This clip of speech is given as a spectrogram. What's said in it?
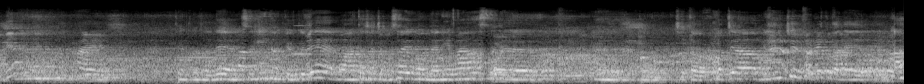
はい。ということで次の曲で、まあ、私たちも最後になります、はい。えーちょっとこちら YouTube とかであ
